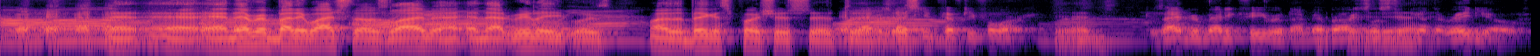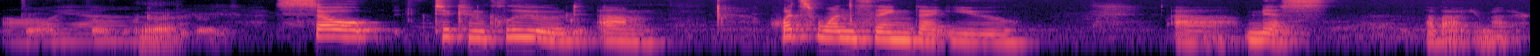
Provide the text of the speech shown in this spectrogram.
Oh, and, and everybody watched those live, and, and that really Oh, was yeah. One of the biggest pushes to. to That was just- 1954. Because I had rheumatic fever, and I remember I was listening on the radio to, Oh, yeah. for McCarthy hearings. So, to conclude, um, what's one thing that you uh, miss about your mother?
